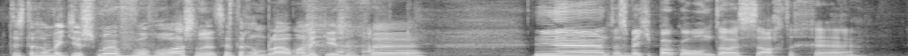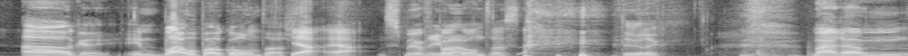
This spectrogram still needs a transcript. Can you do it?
Het is toch een beetje smurfen voor volwassenen? Het zijn toch een blauw mannetjes? Of, eh? Ja, het was een beetje Pocahontas-achtig. eh, Ah, oké. In blauwe Pocahontas. ja, ja, Smurf Prima. Pocahontas. tuurlijk. maar ehm,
